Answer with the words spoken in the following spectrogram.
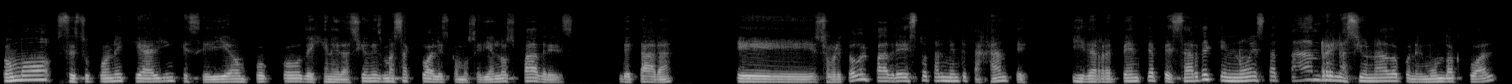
¿Cómo se supone que alguien que sería un poco de generaciones más actuales, como serían los padres de Tara, eh, sobre todo el padre, es totalmente tajante y de repente, a pesar de que no está tan relacionado con el mundo actual,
